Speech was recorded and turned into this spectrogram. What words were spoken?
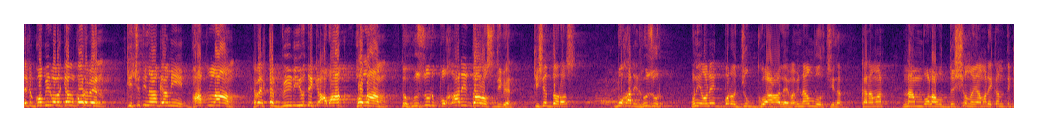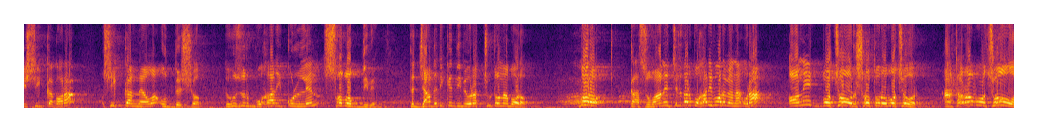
একটু গভীরভাবে খেয়াল করবেন। কিছুদিন আগে আমি ভাবলাম এবং একটা ভিডিও দেখে অবাক হলাম। তো হুজুর বুখারির দরস দিবেন। কিসের দরস? বুখারির হুজুর। উনি অনেক বড় যোগ্য আলেম। আমি নাম বলছি না, কারণ আমার নাম বলা উদ্দেশ্য নয়। আমার এখান থেকে শিক্ষা করা, শিক্ষা নেওয়া উদ্দেশ্য। তো হুজুর বুখারি করলেন, সবক দিবে। তো যাদেরকে দিবে, ওরা ছোটো না বড়? বড়। ক্লাস ওয়ানের ছেলে তার বোখারি পড়বে না? ওরা অনেক বছর, সতেরো বছর, আঠারো বছর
